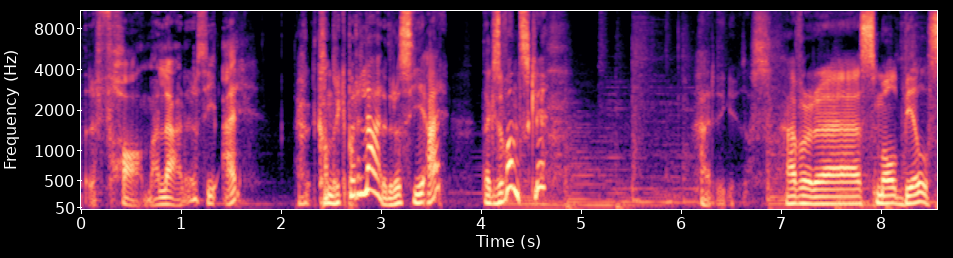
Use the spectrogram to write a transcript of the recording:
Dere faen meg lærer dere å si R. Kan dere ikke bare lære dere å si R? Det er ikke så vanskelig. Herregud, altså. Her får dere Small Bills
